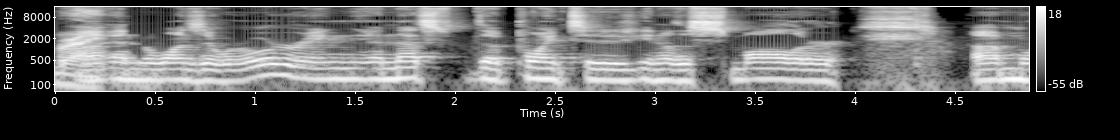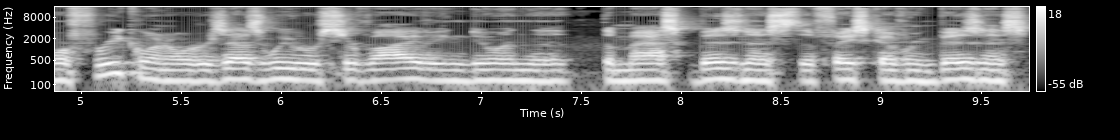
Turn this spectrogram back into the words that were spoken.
Right. Uh, and the ones that were ordering, and that's the point to you know the smaller, uh, more frequent orders. As we were surviving doing the the mask business, the face covering business,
